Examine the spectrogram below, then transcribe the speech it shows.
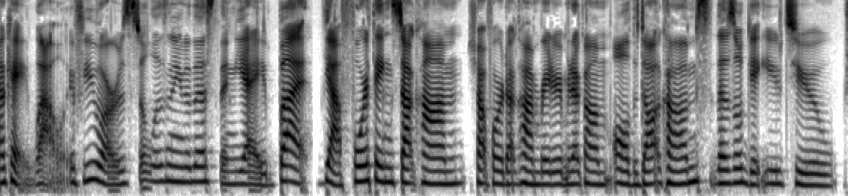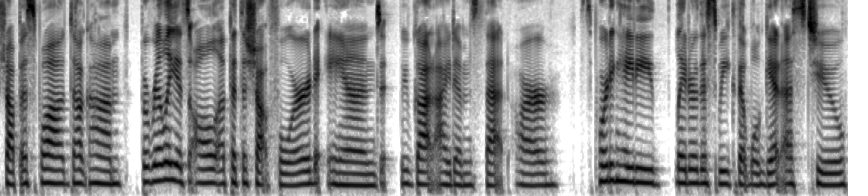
Okay, wow. If you are still listening to this, then yay. But yeah, fourthings.com, shopforward.com, radiorhythm.com, all the dot coms. Those will get you to shopespoir.com. But really, it's all up at the Shop Forward. And we've got items that are supporting Haiti later this week that will get us to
